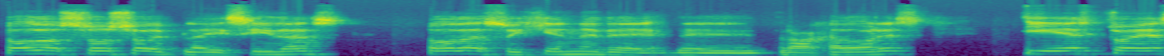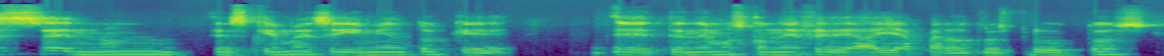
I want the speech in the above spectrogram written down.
todo su uso de plaguicidas, toda su higiene de, trabajadores y esto es en un esquema de seguimiento que eh, tenemos con FDA ya para otros productos,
